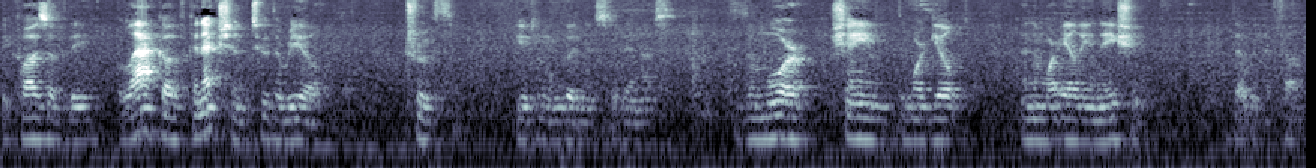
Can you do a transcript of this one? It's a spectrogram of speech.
because of the lack of connection to the real truth, beauty, and goodness within us, the more shame, the more guilt, and the more alienation that we have felt.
